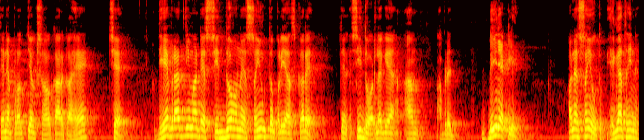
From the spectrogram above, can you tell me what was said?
તેને પ્રત્યક્ષ સહકાર કહે છે. ધ્યેય પ્રાપ્તિ માટે સીધો અને સંયુક્ત પ્રયાસ કરે તે સીધો એટલે કે આમ આપણે ડિરેક્ટલી અને સંયુક્ત ભેગા થઈને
